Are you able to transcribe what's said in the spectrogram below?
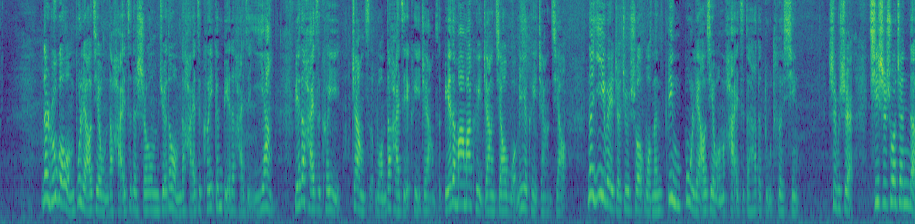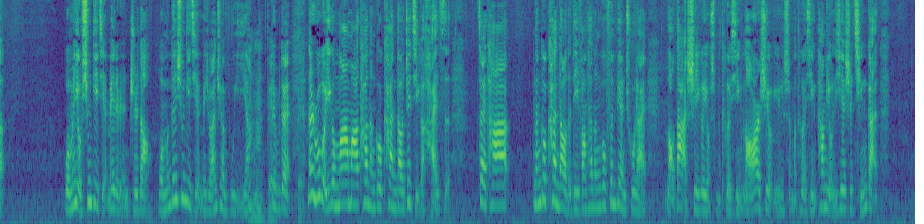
那如果我们不了解我们的孩子的时候，我们觉得我们的孩子可以跟别的孩子一样，别的孩子可以这样子，我们的孩子也可以这样子，别的妈妈可以这样教，我们也可以这样教。那意味着就是说，我们并不了解我们孩子的他的独特性，是不是？其实说真的，我们有兄弟姐妹的人知道，我们跟兄弟姐妹就完全不一样，对不对？对那如果一个妈妈她能够看到这几个孩子，在她能够看到的地方，他能够分辨出来，老大是一个有什么特性，老二是有一个什么特性，他们有一些是情感。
